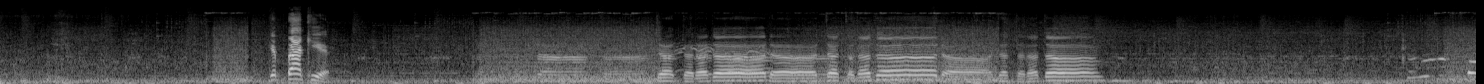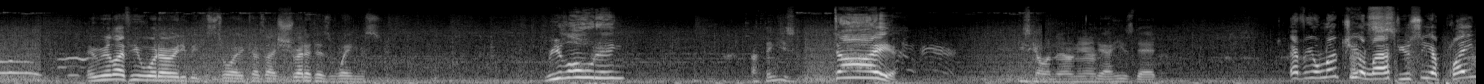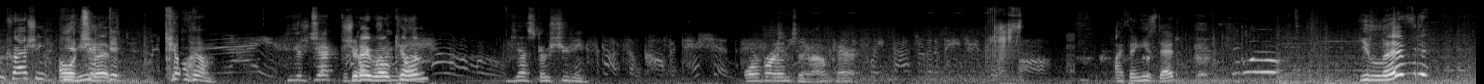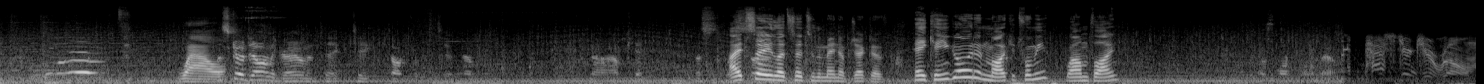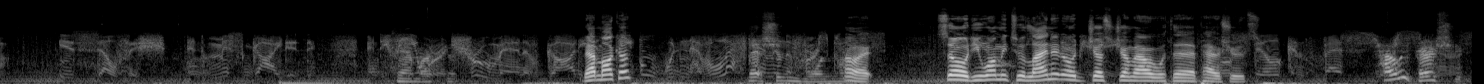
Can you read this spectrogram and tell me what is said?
Get back here! Da, da. Da da da da da da da da da da da. In real life, he would already be destroyed because I shredded his wings. Reloading! I think he's Die! he's going down. Yeah. Yeah, he's dead. If you look to your left, you see a plane crashing. Oh, he ejected. lived. Kill him. He ejected. Should I let road kill live. him? Yes, go shoot him. It's got some competition. Or run into him. I don't care. Played faster than a Patriots football. I think he's dead. He lived? Wow. Let's go down on the ground and take take talk to him. No, I'm kidding. Let's, let's, I'd say uh, let's head to the main objective. Hey, can you go ahead and mark it for me while I'm flying? let's walk on out. Pastor Jerome is selfish and misguided. And if Yeah, he were a true man of God, That marker? people wouldn't have left That should be one. Alright. So, do you want me to land it or just jump out with the parachutes? How do we parachute?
